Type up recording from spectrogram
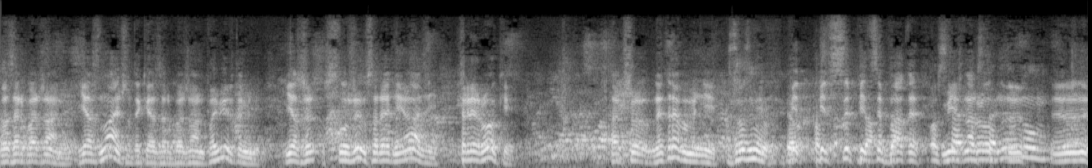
в Азербайджані. Я знаю, що таке Азербайджан. Повірте мені. Я служив в Середній Азії три роки. Так що не треба мені Зрозумів. під, під, підсипати да, да. Міжнародну ну, е,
